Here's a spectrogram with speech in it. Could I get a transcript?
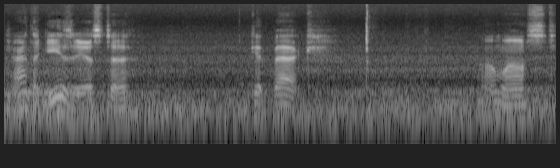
Which aren't the easiest to get back. Almost.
